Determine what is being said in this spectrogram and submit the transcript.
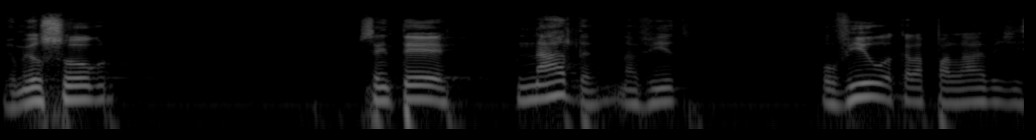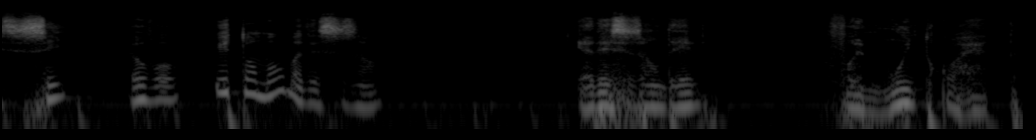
E o meu sogro, sem ter nada na vida, ouviu aquela palavra e disse: Sim, eu vou. E tomou uma decisão. E a decisão dele foi muito correta.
